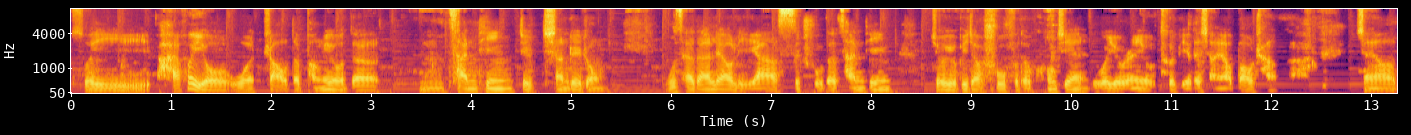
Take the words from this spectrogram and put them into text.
所以还会有我找的朋友的，嗯，餐厅，就像这种无菜单料理啊、私厨的餐厅，就有比较舒服的空间。如果有人有特别的想要包场啊，想要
